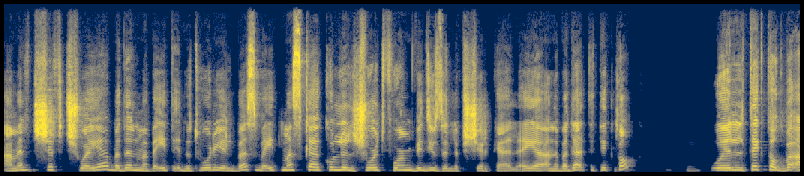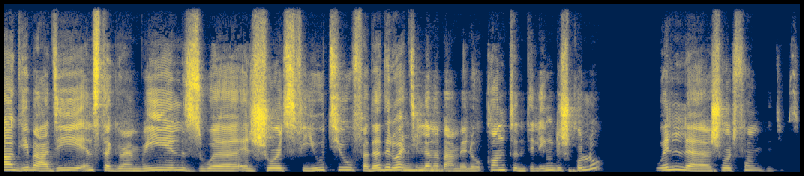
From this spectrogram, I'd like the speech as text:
عملت shift شوية بدل ما بقيت editorial بس بقيت ماسكة كل الshort form videos اللي في الشركة، اللي هي أنا بدأت تيك توك. والتيك توك بقى جه بعديه Instagram reels والshorts في يوتيوب، فده دلوقتي اللي أنا اهم. باعمله content الEnglish كله والshort form videos.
